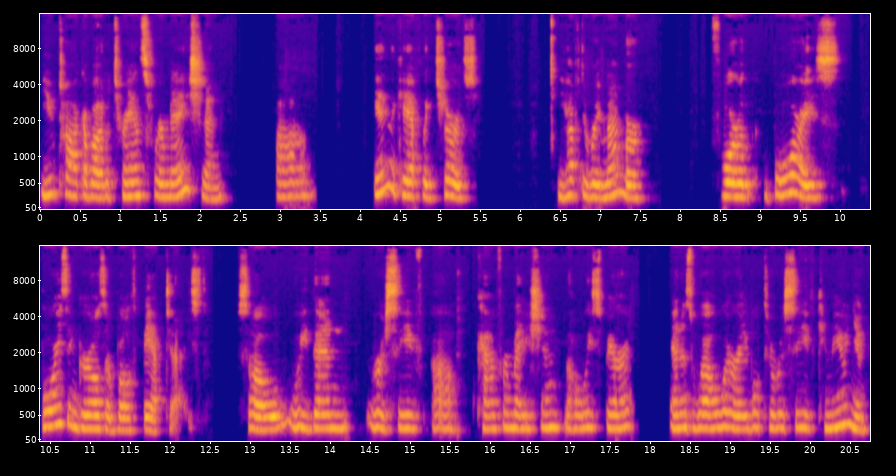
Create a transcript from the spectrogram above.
you talk about a transformation. Um, in the Catholic Church, you have to remember for boys, boys and girls are both baptized. So we then receive uh, confirmation, the Holy Spirit, and as well we're able to receive communion.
